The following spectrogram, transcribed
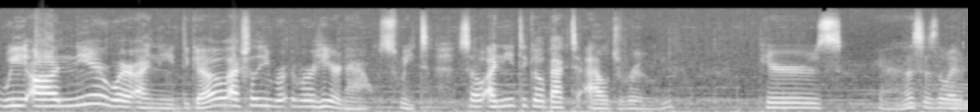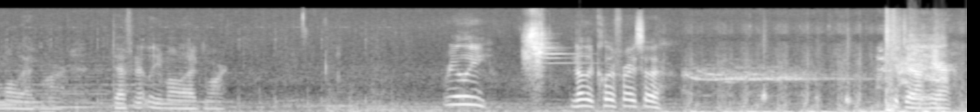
we are near where I need to go. Actually, we're, we're here now. Sweet. So I need to go back to Ald'ruhn. Here's... Yeah, this is the way to Molag-Mar. Definitely Molag-Mar. Really? Another cliff racer? Get down here.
